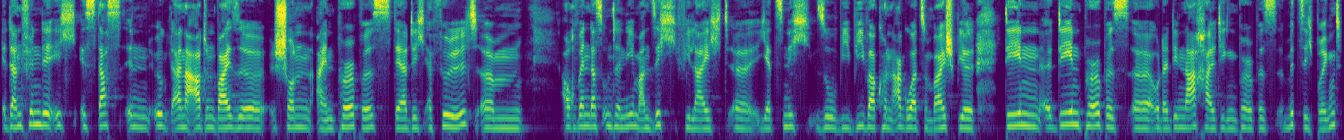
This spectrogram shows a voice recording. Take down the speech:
äh, dann finde ich, ist das in irgendeiner Art und Weise schon ein Purpose, der dich erfüllt. Ähm, auch wenn das Unternehmen an sich vielleicht äh, jetzt nicht so wie Viva Con Agua zum Beispiel den, äh, den Purpose äh, oder den nachhaltigen Purpose mit sich bringt.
